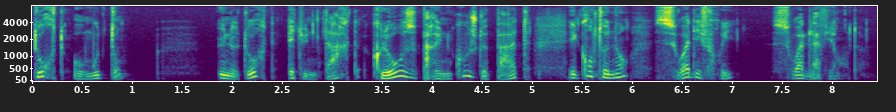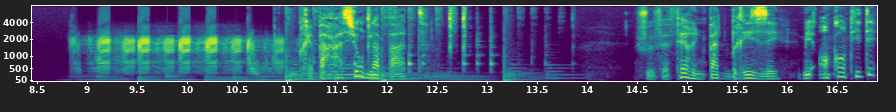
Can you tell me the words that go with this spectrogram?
Tourte au mouton. Une tourte est une tarte close par une couche de pâte et contenant soit des fruits, soit de la viande. Préparation de la pâte. Je vais faire une pâte brisée, mais en quantité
